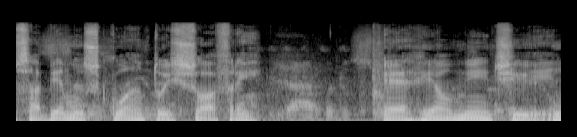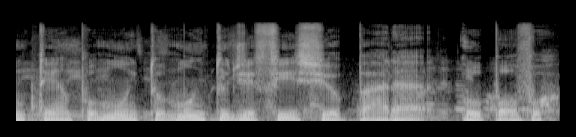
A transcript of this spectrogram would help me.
sabemos quantos sofrem. É realmente um tempo muito, muito difícil para o povo.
